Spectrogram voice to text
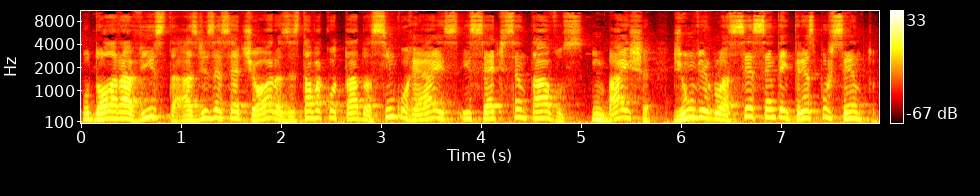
O dólar à vista, às 17 horas, estava cotado a R$ 5,07, em baixa de 1,63%.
